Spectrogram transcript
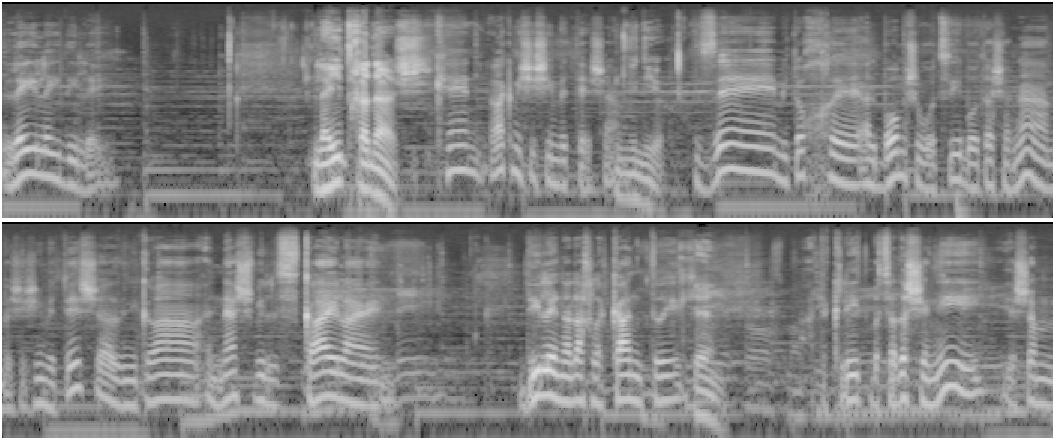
לילי דיליי. להיט חדש. כן, רק מ-69. בדיוק. זה מתוך אה, אלבום שהוא הוציא באותה שנה, ב-69, זה נקרא Nashville Skyline. דילן הלך לקאנטרי. כן. התקליט בצד השני, יש שם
